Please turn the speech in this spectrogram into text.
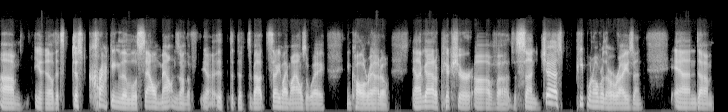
Um, you know that's just cracking the La Sal Mountains on the. You know, it, that's about 75 miles away in Colorado, and I've got a picture of uh, the sun just peeping over the horizon. And um,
